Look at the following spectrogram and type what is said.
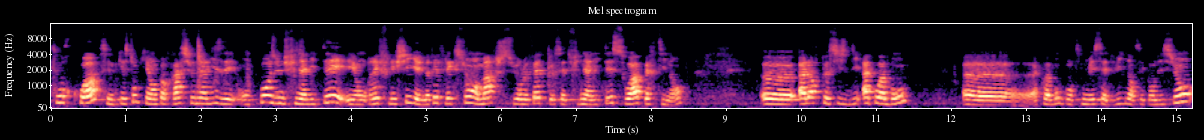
pourquoi C'est une question qui est encore rationalisée. On pose une finalité et on réfléchit, il y a une réflexion en marche sur le fait que cette finalité soit pertinente. Euh, alors que si je dis à quoi bon, à quoi bon continuer cette vie dans ces conditions,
